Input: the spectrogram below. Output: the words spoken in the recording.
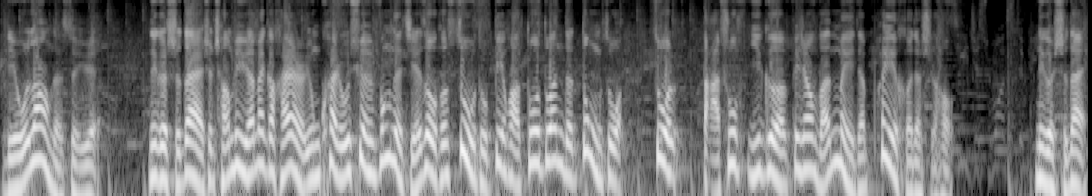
流浪的岁月。那个时代是长臂猿麦克海尔用快如旋风的节奏和速度、变化多端的动作做打出一个非常完美的配合的时候。那个时代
